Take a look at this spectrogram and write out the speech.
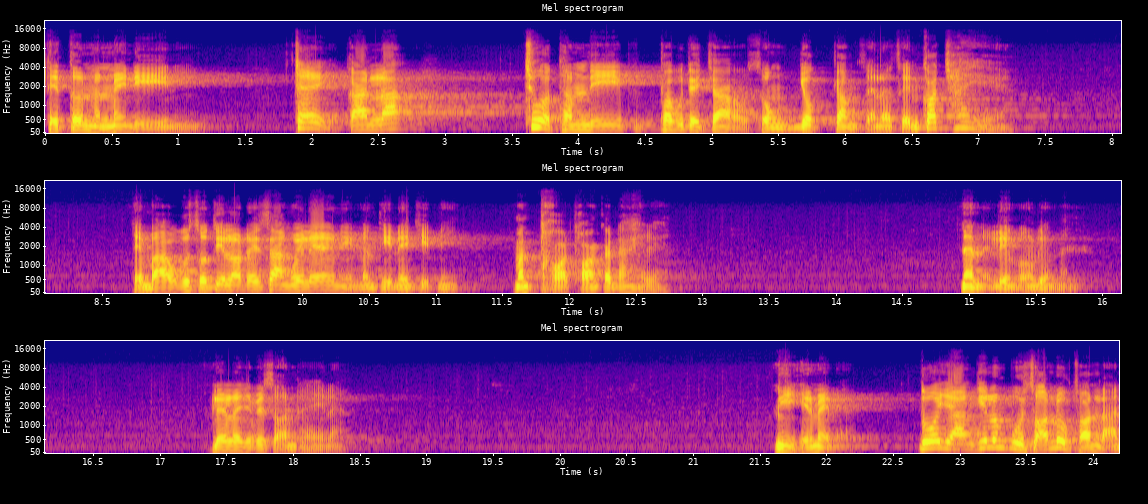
แต่ต้นมันไม่ดีนี่ใช่การละชั่วทำดีพระพุทธเจ้า ทรงยกย่องสรรเสริญก็ใช่ แต่บาปกุศลที่เราได้สร้างไว้แล้วนี่ มันติดในจิตนี่ มันถอดถอนกันได้เลย นั่นแหละเรื่องของเรื่องมัน แล้วเราจะไปสอนใครล่ะ นี่เห็นไหมเนี่ยตัวอย่างที่หลวงปู่สอนลูกสอนหลาน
